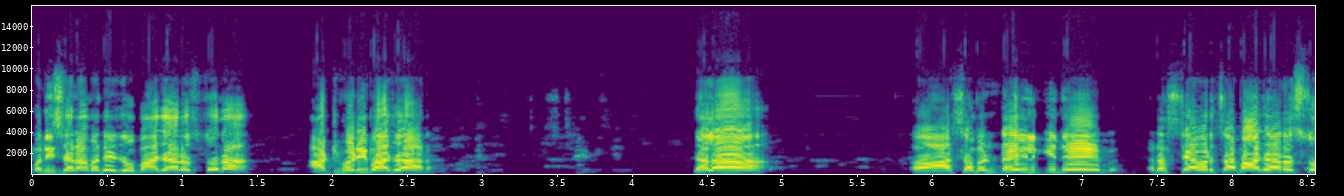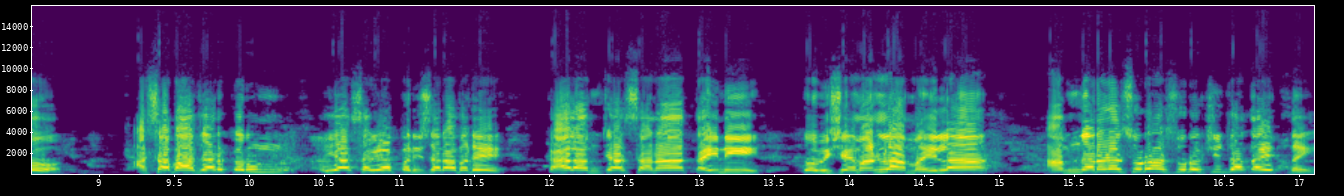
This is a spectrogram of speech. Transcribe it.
परिसरामध्ये जो बाजार असतो ना आठवडी बाजार त्याला असं म्हणता येईल की ते रस्त्यावरचा बाजार असतो. असा बाजार करून या सगळ्या परिसरामध्ये काल आमच्या सणाताईंनी तो विषय मांडला. महिला आमदारांना सुद्धा सुरक्षित जाता येत नाही.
